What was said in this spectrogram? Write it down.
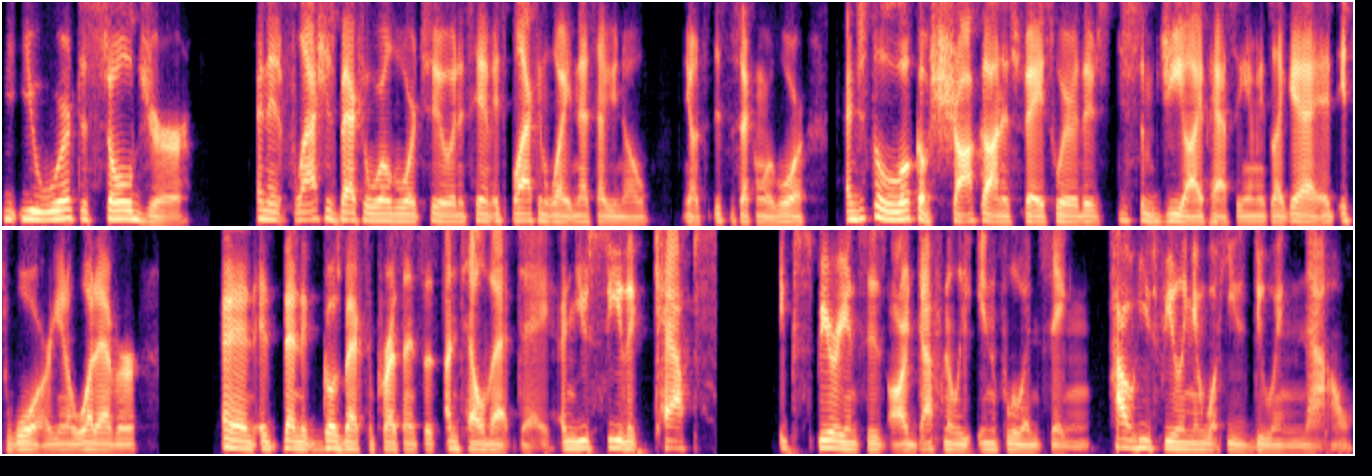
you weren't a soldier, and then it flashes back to World War II and it's him. It's black and white and that's how you know you know it's, it's the Second World War. And just the look of shock on his face, where there's just some GI passing him. It's like, yeah, it, it's war, you know, whatever. And it, then it goes back to present and says until that day. And you see that cap's experiences are definitely influencing how he's feeling and what he's doing now.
